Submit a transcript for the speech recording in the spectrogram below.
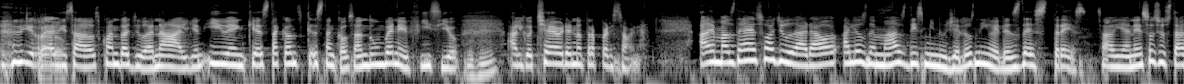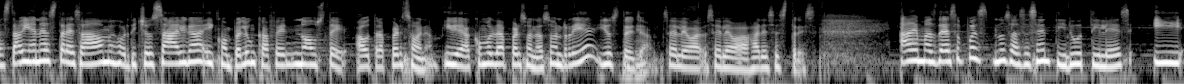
y claro. realizados cuando ayudan a alguien y ven que, está, caus- que están causando un beneficio, algo chévere en otra persona. Además de eso, ayudar a, a los demás disminuye los niveles de estrés. ¿Sabían eso? Si usted está bien estresado, mejor dicho, salga y cómprele un café, no a usted, a otra persona. Y vea cómo la persona sonríe y usted ya se le, va, se le va a bajar ese estrés. Además de eso, pues nos hace sentir útiles y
